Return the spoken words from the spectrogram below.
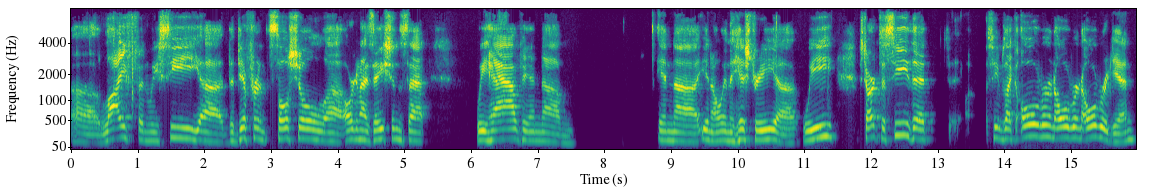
uh, life and we see uh, the different social uh, organizations that we have in um, in uh, you know in the history, uh, we start to see that seems like over and over and over again,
